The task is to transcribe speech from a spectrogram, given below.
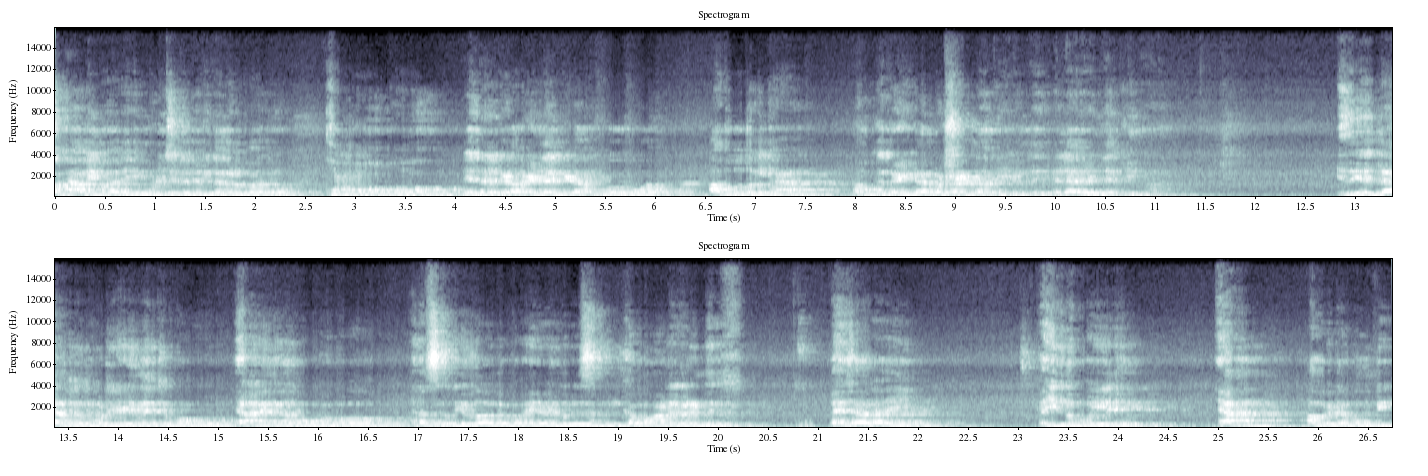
സഹാബിമാരെയും വിളിച്ചിട്ട് നബിതങ്ങൾ പറഞ്ഞു ഹോമോ ഹോമോ എഴുന്നേൽക്കടാ എഴുന്നേൽക്കടാ പോവാ പോവാ. അബൂദുല്ല നമുക്ക് കഴിക്കാൻ ഭക്ഷണം ഉണ്ടാക്കിയിട്ടുണ്ട് എല്ലാവരും എഴുന്നേൽക്കുകയും ഇത് എല്ലാവരും കൂടി എഴുന്നേറ്റ് പോകും. നിന്ന് പോയില്ലേ ഞാൻ അവരുടെ മുമ്പിൽ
